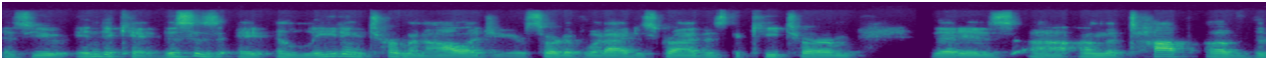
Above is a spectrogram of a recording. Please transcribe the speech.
as you indicate, this is a, a leading terminology, or sort of what I describe as the key term that is uh, on the top of the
